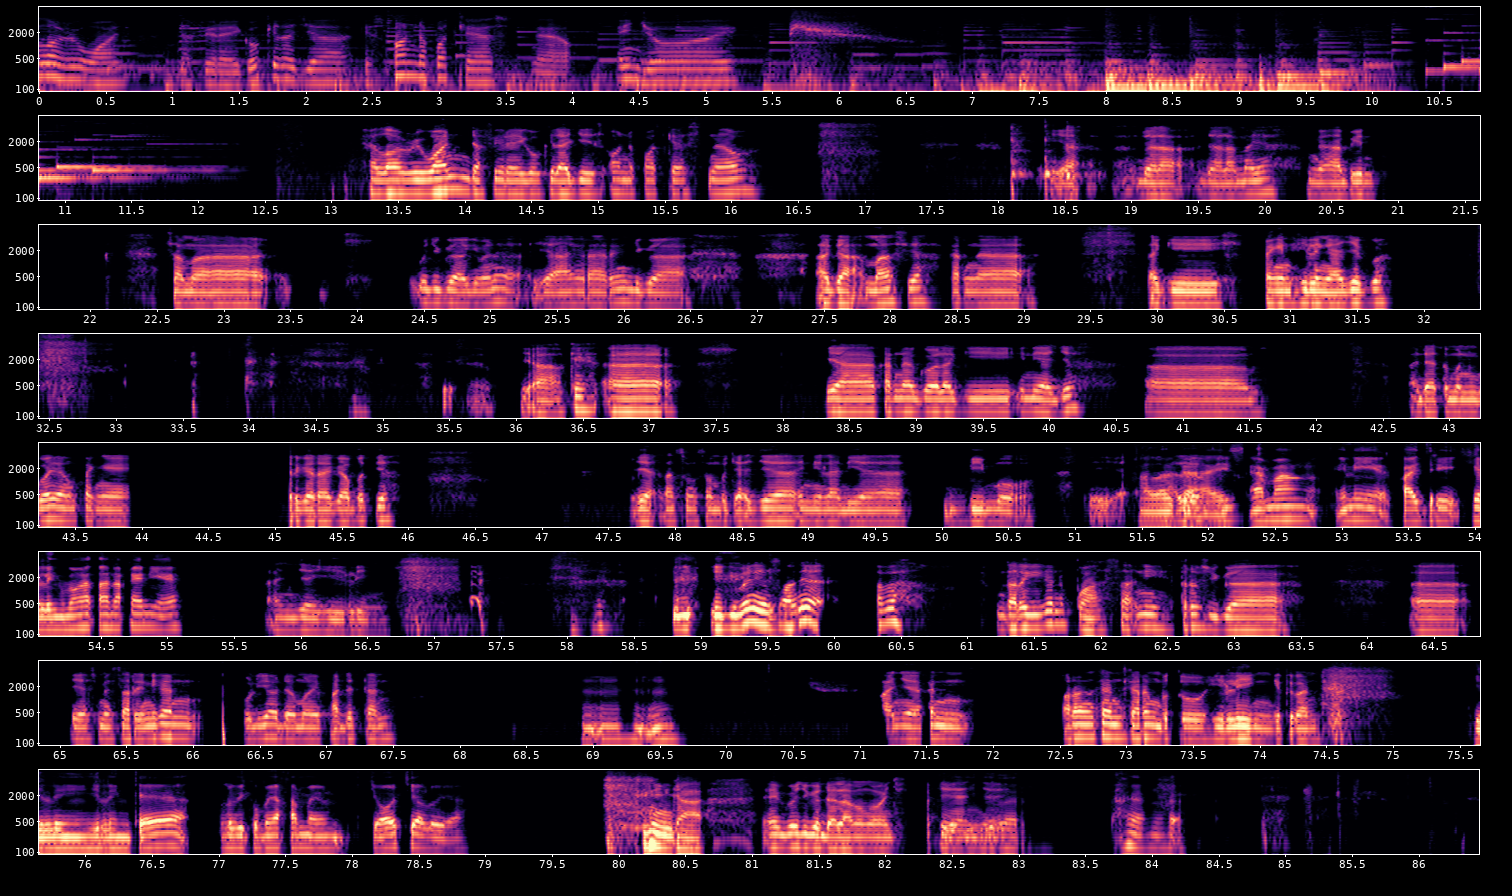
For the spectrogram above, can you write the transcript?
Hello everyone, Davire Gokil aja is on the podcast now. Enjoy. Hello everyone, Davire Gokil aja is on the podcast now. Ya, udah, udah lama ya nggak bikin sama gue juga gimana ya akhir-akhirnya juga agak males ya karena lagi pengen healing aja gue. ya oke, okay. uh, ya karena gue lagi ini aja, uh, ada temen gue yang pengen gara-gara gabut ya. Ya langsung sambut aja, inilah dia Bimo. Ya, halo, halo guys, Bimo. emang ini Fajri healing banget anaknya nih ya. Anjay healing. ya, ya gimana ya soalnya apa? Bentar lagi kan puasa nih, terus juga uh, ya semester ini kan kuliah udah mulai padat kan. Mm-hmm. Makanya kan orang kan sekarang butuh healing gitu kan. Healing healing kayak lebih kebanyakan main COC lo ya. Enggak. Eh gue juga udah lama ngomong COC ya anjir.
